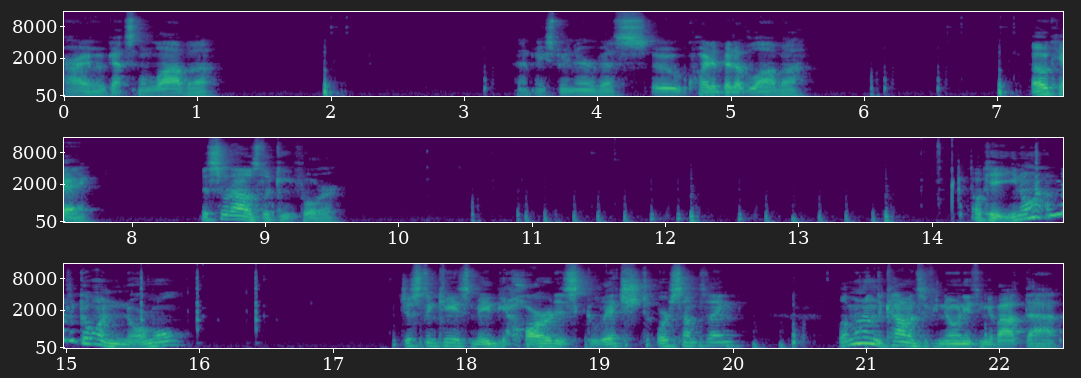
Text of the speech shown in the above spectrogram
Alright, we've got some lava. That makes me nervous. Ooh, quite a bit of lava. Okay. This is what I was looking for. Okay, you know what? I'm gonna go on normal. Just in case maybe hard is glitched or something. Let me know in the comments if you know anything about that.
